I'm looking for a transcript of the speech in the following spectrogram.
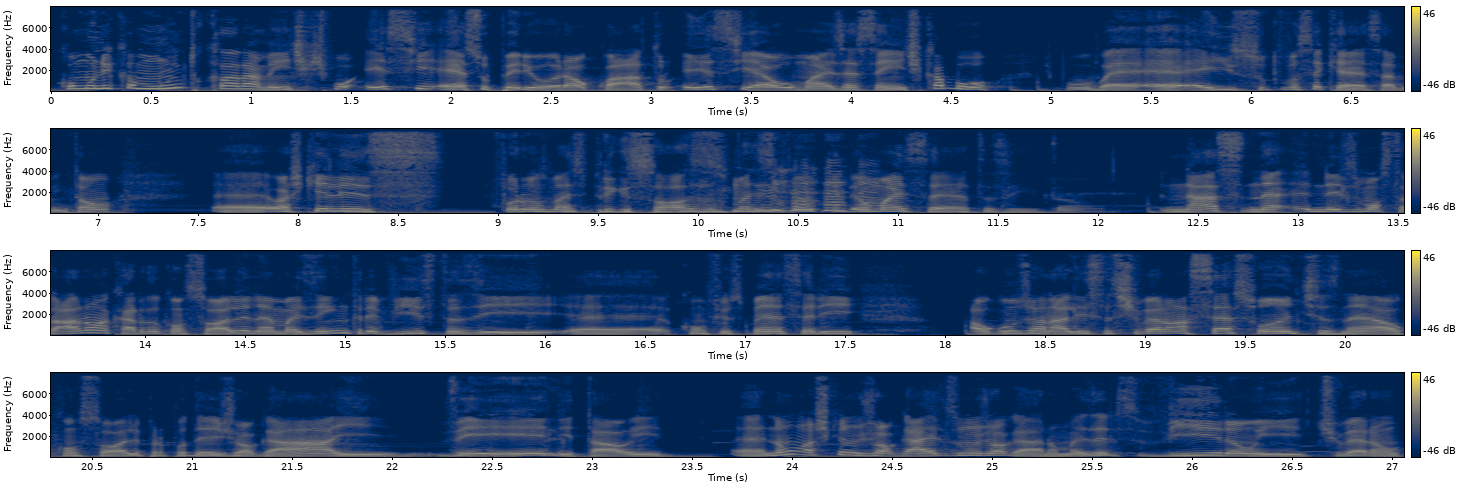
comunica muito claramente que, tipo, esse é superior ao 4, esse é o mais recente, acabou. Tipo, é, é, é isso que você quer, sabe? Então, é, eu acho que eles foram os mais preguiçosos, mas foi o que deu mais certo, assim, então... Nas, né, eles mostraram a cara do console, né? Mas em entrevistas e é, com Phil Spencer e alguns jornalistas tiveram acesso antes, né, ao console pra poder jogar e ver ele e tal. E É, não, acho que no jogar eles não jogaram, mas eles viram e tiveram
